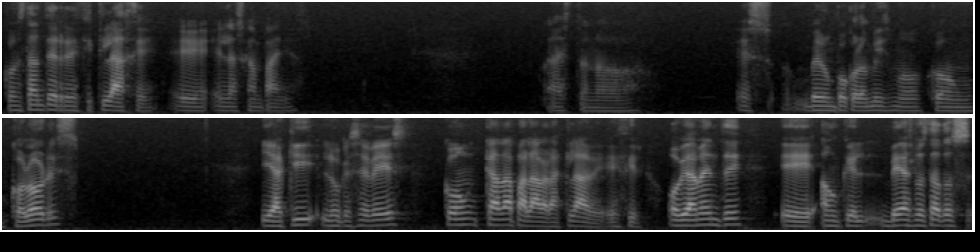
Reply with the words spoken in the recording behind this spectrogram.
constante reciclaje eh, en las campañas. Ah, esto no es ver un poco lo mismo con colores. Y aquí lo que se ve es con cada palabra clave. Es decir, obviamente, eh, aunque veas los datos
